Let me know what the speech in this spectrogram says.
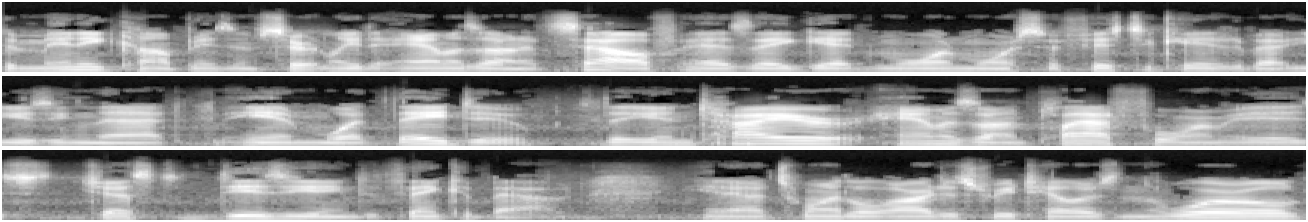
to many companies and certainly to Amazon itself as they get more and more sophisticated about using that in what they do. The entire Amazon platform is just dizzying to think about. You know, it's one of the largest retailers in the world.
